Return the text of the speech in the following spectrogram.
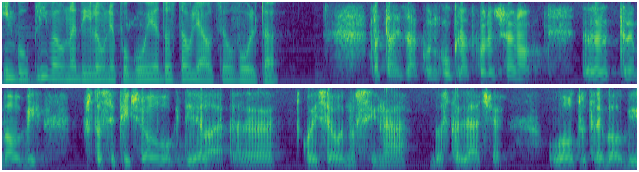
in bo vplival na delovne pogoje dostavljavcev Volta. Pa taj zakon, ukratko rečeno, trebao bi što se tiče ovog dijela e, koji se odnosi na dostavljače Voltu trebao bi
